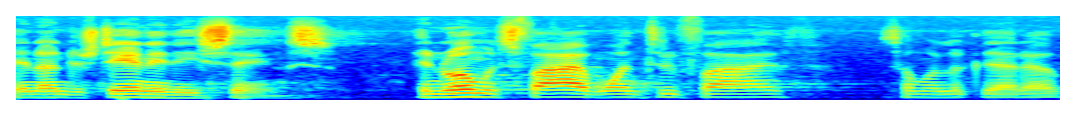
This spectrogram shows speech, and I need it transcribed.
and understanding these things. In Romans 5 1 through 5, someone look that up.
